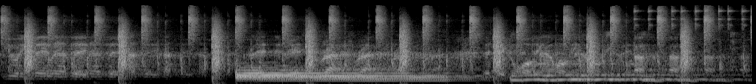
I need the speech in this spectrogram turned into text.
Stai ascoltando Kaotik Room.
